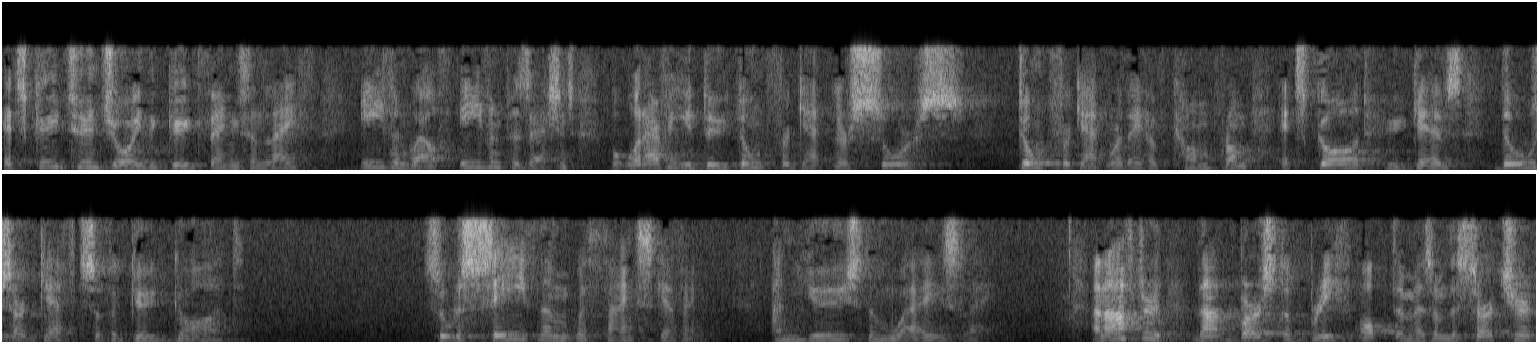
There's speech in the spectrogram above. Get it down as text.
It's good to enjoy the good things in life even wealth, even possessions. But whatever you do, don't forget their source. Don't forget where they have come from. It's God who gives. Those are gifts of the good God. So receive them with thanksgiving and use them wisely. And after that burst of brief optimism, the searcher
